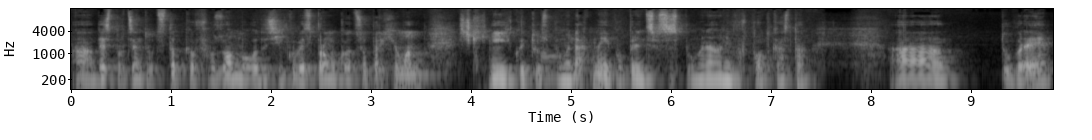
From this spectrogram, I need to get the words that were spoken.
10% отстъпка в Озон могат да си купят с промокод Superhuman. Всички книги, които споменахме и по принцип са споменавани в подкаста. А, добре.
